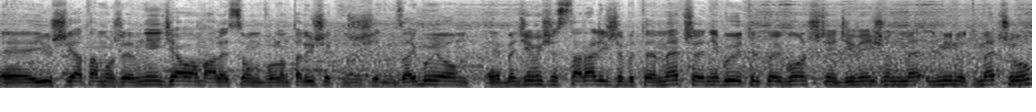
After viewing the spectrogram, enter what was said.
E, Już ja tam może mniej działam, ale są wolontariusze, którzy się tym zajmują. E, Będziemy się starali, żeby te mecze nie były tylko i wyłącznie 90 me- minut meczu,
